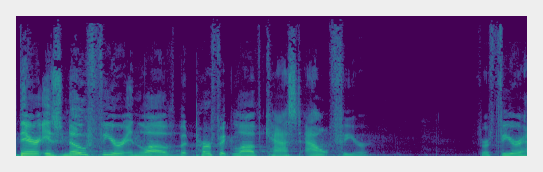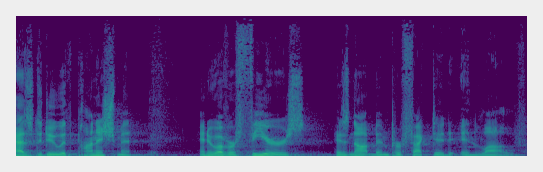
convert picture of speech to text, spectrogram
there is no fear in love but perfect love casts out fear for fear has to do with punishment, and whoever fears has not been perfected in love.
